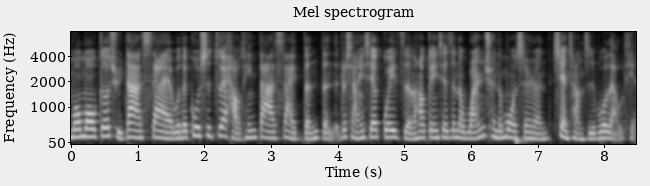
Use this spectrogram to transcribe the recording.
某某歌曲大赛，我的故事最好听大赛等等的，就想一些规则，然后跟一些真的完全的陌生人现场直播聊天。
